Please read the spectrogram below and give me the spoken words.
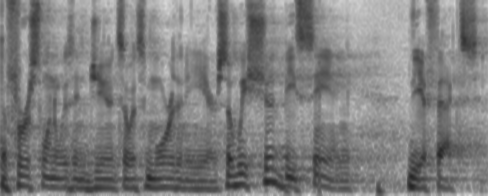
The first one was in June, so it's more than a year. So we should be seeing the effects.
